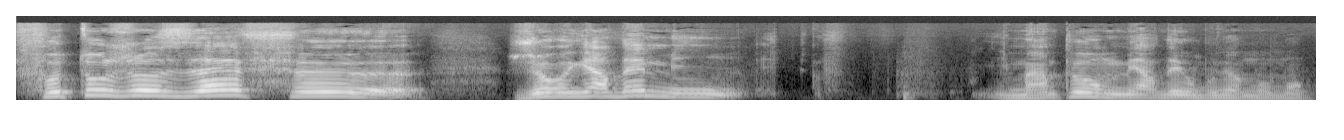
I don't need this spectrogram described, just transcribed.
Photo Joseph, euh, je regardais, mais il, m'a un peu emmerdé au bout d'un moment.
